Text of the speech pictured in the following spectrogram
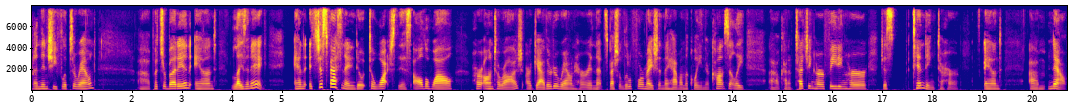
And then she flips around, uh, puts her butt in, and lays an egg. And it's just fascinating to, to watch this all the while her entourage are gathered around her in that special little formation they have on the queen. They're constantly uh, kind of touching her, feeding her, just tending to her. And um, now,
